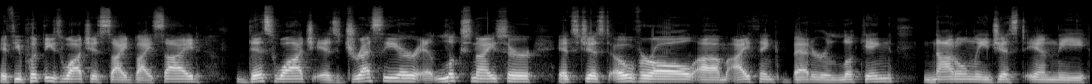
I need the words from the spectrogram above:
If you put these watches side by side, this watch is dressier, it looks nicer, it's just overall, um, I think, better looking, not only just in the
